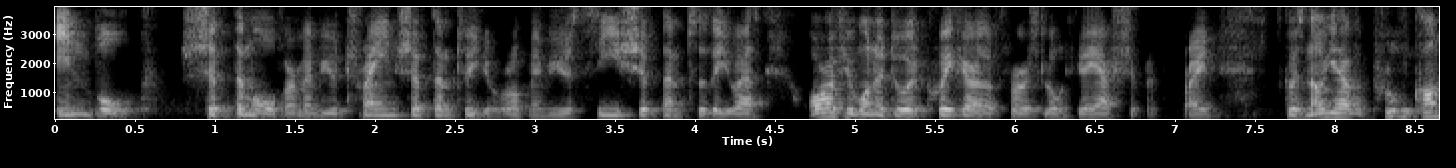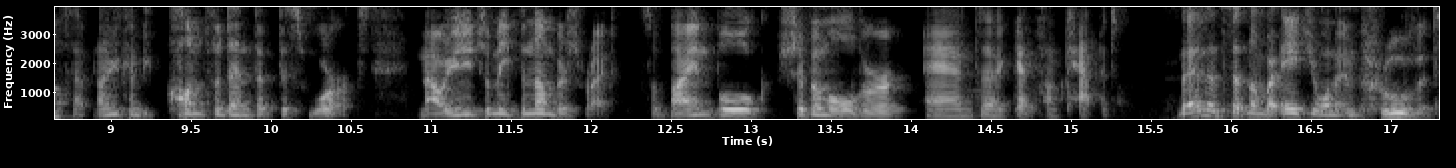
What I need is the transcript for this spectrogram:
in bulk, ship them over. Maybe you train ship them to Europe, maybe you sea ship them to the US, or if you want to do it quicker, the first load you airship it, right? Because now you have a proven concept. Now you can be confident that this works. Now you need to make the numbers right. So buy in bulk, ship them over, and uh, get some capital. Then in step number eight, you want to improve it.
